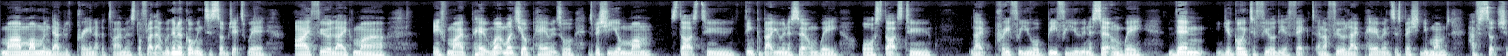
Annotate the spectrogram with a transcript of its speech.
my mom and dad was praying at the time and stuff like that. We're gonna go into subjects where I feel like my if my parent once your parents or especially your mom starts to think about you in a certain way or starts to like pray for you or be for you in a certain way then you're going to feel the effect. And i feel like parents especially moms have such a,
